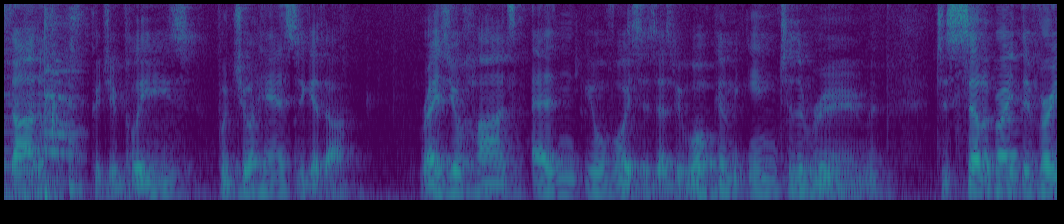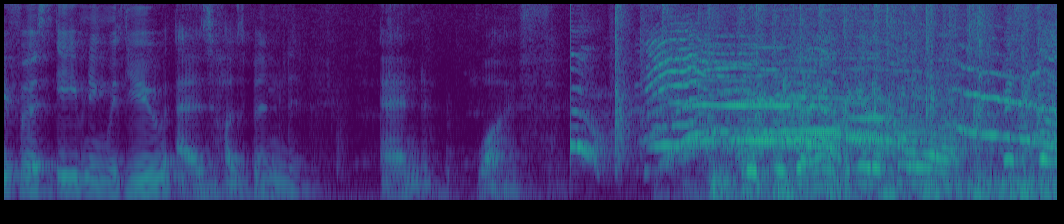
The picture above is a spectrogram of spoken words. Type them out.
started. Could you please put your hands together, raise your hearts and your voices as we welcome into the room to celebrate the very first evening with you as husband and wife. Please put your hands together for Mr.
